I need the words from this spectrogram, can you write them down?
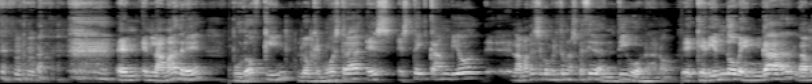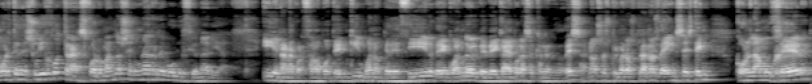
en, en La Madre, Pudovkin lo que muestra es este cambio. eh, La madre se convierte en una especie de Antígona, ¿no? Eh, queriendo vengar la muerte de su hijo, transformándose en una revolucionaria. Y en Anacorzado Potemkin, bueno, qué decir de cuando el bebé cae por las escaleras de Odessa, ¿no? Esos primeros planos de Einstein con la mujer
